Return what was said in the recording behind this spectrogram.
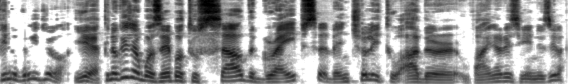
Pinot Grigio, yeah, Pinot Grigio was able to sell the grapes eventually to other wineries here in New Zealand.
